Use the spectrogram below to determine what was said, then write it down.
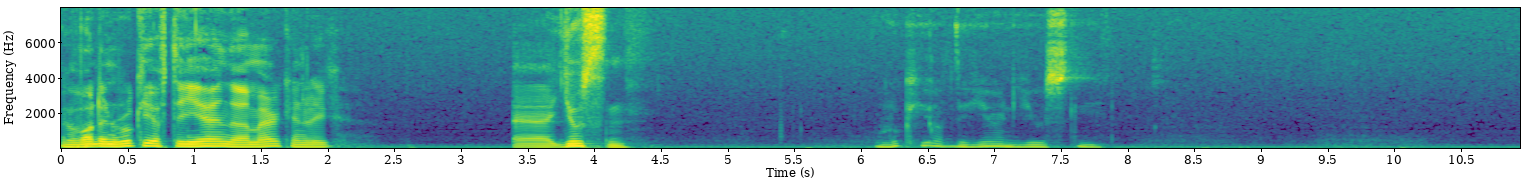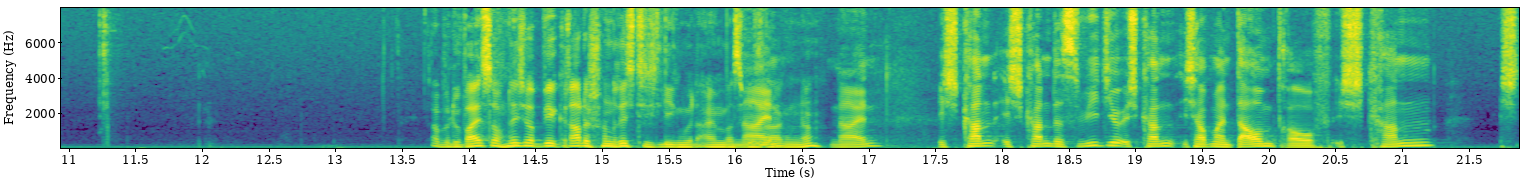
Wer war denn Rookie of the Year in der American League? Äh, Houston. Rookie of the Year in Houston. Aber du weißt auch nicht, ob wir gerade schon richtig liegen mit allem, was nein, wir sagen, ne? nein. Ich kann, ich kann das Video, ich kann, ich habe meinen Daumen drauf. Ich kann, ich,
